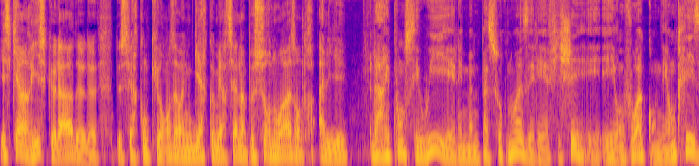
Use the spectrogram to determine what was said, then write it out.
Est-ce qu'il y a un risque là de, de se faire concurrence, d'avoir une guerre commerciale un peu sournoise entre alliés? La réponse est oui, elle est même pas sournoise, elle est affichée, et, et on voit qu'on est en crise.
